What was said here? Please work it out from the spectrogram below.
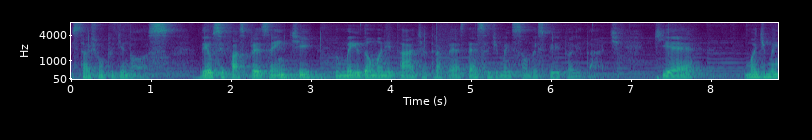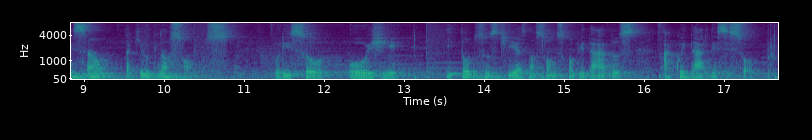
está junto de nós. Deus se faz presente no meio da humanidade através dessa dimensão da espiritualidade, que é uma dimensão daquilo que nós somos. Por isso, hoje e todos os dias nós somos convidados a cuidar desse sopro,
